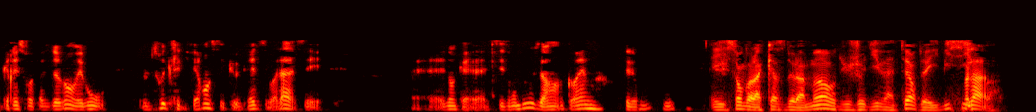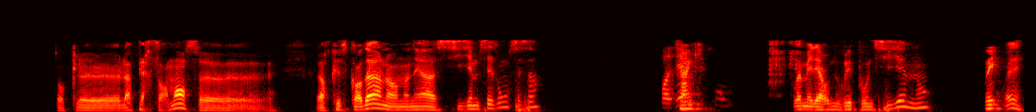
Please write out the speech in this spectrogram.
Grace repasse devant, mais bon, le truc, la différence, c'est que Grace, voilà, c'est, euh, donc, euh, saison 12, hein, quand même. Saison 12. Et ils sont dans la case de la mort du jeudi 20h de ABC. Voilà. quoi. Donc le- la performance, euh, alors que Scandale, on en est à sixième saison, c'est ça? Troisième Cinq. Ouais, mais elle est renouvelée pour une sixième, non? Oui. Ouais.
